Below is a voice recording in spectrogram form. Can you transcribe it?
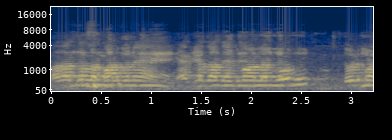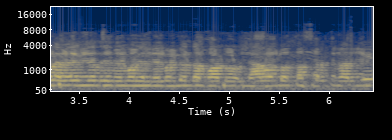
ప్రదర్శనలో పాల్గొనే ఎక్కడ యజమానులకు వెంకటేశ్వర మెమోరియల్ నిర్మించడంతో పాటు సత్కరించడానికి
